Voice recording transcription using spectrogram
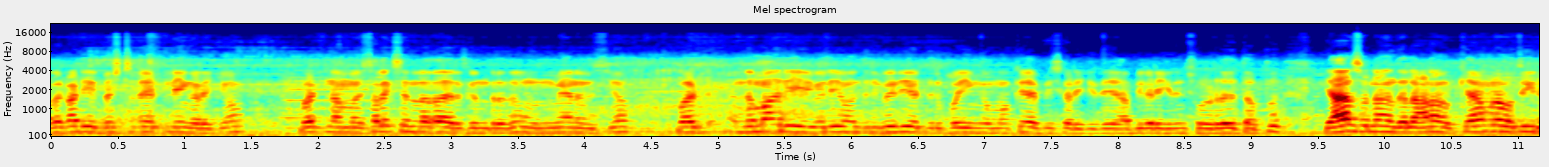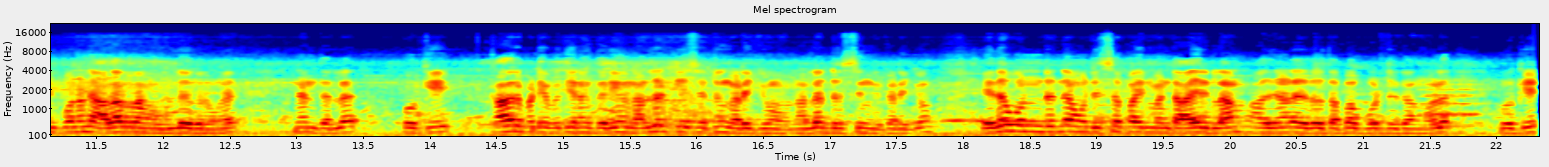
அதை காட்டி பெஸ்ட் ரேட்லேயும் கிடைக்கும். பட் நம்ம செலெக்ஷனில் தான் இருக்குன்றது உண்மையான விஷயம். பட் இந்த மாதிரி வெளியே வந்துட்டு வீடியோ எடுத்துகிட்டு போய் இங்கே மொக்கையா பீஸ் கிடைக்குது அப்படி கிடைக்குதுன்னு சொல்கிறது தப்பு. யார் சொன்னாங்க தெரியல. ஆனால் கேமரா தூக்கிட்டு போனாலே அலறாங்க உள்ளே இருக்கிறவங்க. என்னன்னு தெரில ஓகே. காதரப்பட்டியை பற்றி எனக்கு தெரியும். நல்ல டிஷர்ட்டும் கிடைக்கும். நல்ல ட்ரெஸ் இங்கே கிடைக்கும். ஏதோ ஒன்று அவங்க டிஸப்பாயின்மெண்ட் ஆயிருக்கலாம். அதனால ஏதோ தப்பாக போட்டிருக்காங்க போல். ஓகே.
